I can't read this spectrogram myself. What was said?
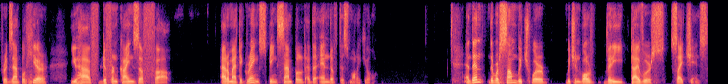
For example, here you have different kinds of uh, aromatic rings being sampled at the end of this molecule. And then there were some which were which involved very diverse side chains.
